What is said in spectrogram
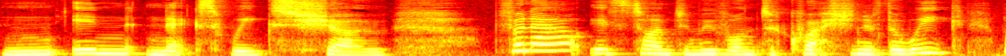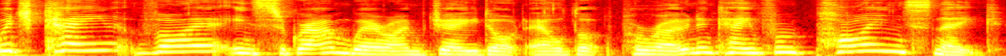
in next week's show. For now, it's time to move on to question of the week, which came via Instagram, where I'm j.l.perrone, and came from Pine Snake,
